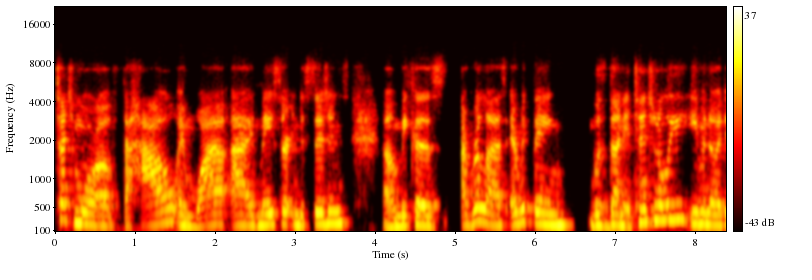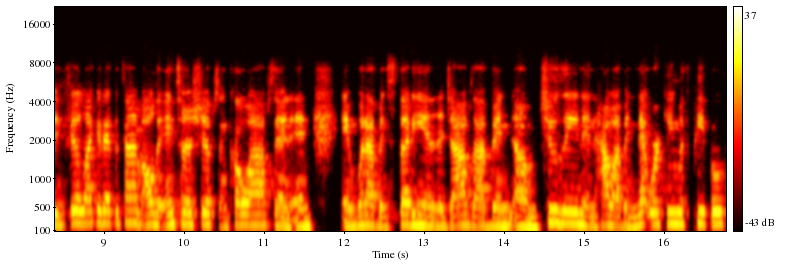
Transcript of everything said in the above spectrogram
touch more of the how and why I made certain decisions, um, because I realized everything was done intentionally, even though it didn't feel like it at the time. All the internships and co-ops and and and what I've been studying, and the jobs I've been um, choosing, and how I've been networking with people.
